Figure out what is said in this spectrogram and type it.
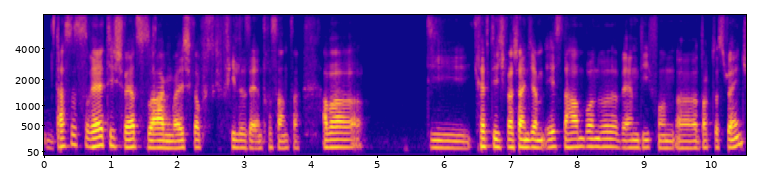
das ist relativ schwer zu sagen, weil ich glaube, es gibt viele sehr interessante. Aber die Kräfte, die ich wahrscheinlich am ehesten haben wollen würde, wären die von äh, Doctor Strange.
